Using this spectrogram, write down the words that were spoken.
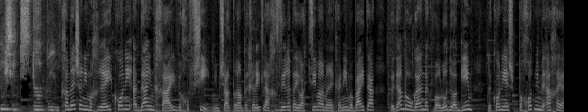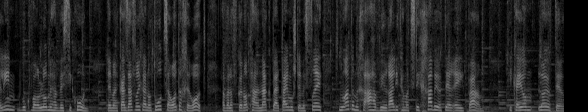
You should stop him. חמש שנים אחרי, קוני עדיין חי וחופשי. ממשל טראמפ החליט להחזיר את היועצים האמריקנים הביתה, וגם באוגנדה כבר לא דואגים, לקוני יש פחות ממאה חיילים, והוא כבר לא מהווה סיכון. למרכז אפריקה נותרו צרות אחרות, אבל הפגנות הענק ב-2012, תנועת המחאה הוויראלית המצליחה ביותר אי פעם, היא כיום לא יותר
